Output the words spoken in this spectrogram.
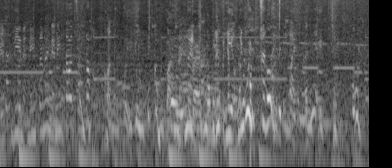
បៀបលាអ្នកនាងសិនហើយអ្នកនាងតូចសុំតោះគាត់នឹងអង្គុយយូរបន្តិចកុំបានមែនមកពីប្រញាប់វិញសិនទៅខ្លាចមិនគេអូយ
